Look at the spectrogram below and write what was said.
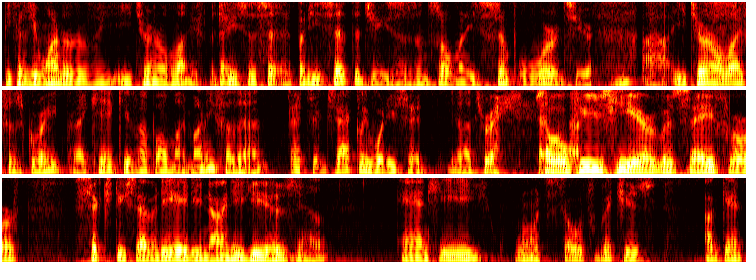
Because he wanted of eternal life, but That- Jesus said. But he said to Jesus in so many simple words here, uh, "Eternal life is great, but I can't give up all my money for that." That's exactly what he said. Yeah, that's right. So he's here, let's say, for 60, 70, 80, 90 years, yeah, and he wants those riches against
